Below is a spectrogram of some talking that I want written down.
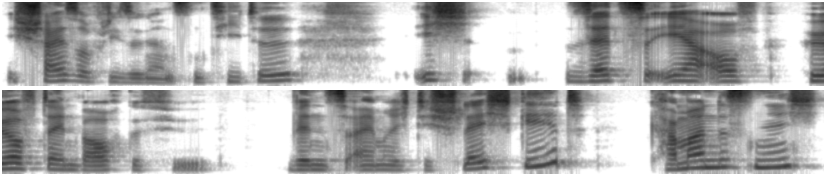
ich scheiße auf diese ganzen Titel. Ich setze eher auf, hör auf dein Bauchgefühl. Wenn es einem richtig schlecht geht, kann man das nicht.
